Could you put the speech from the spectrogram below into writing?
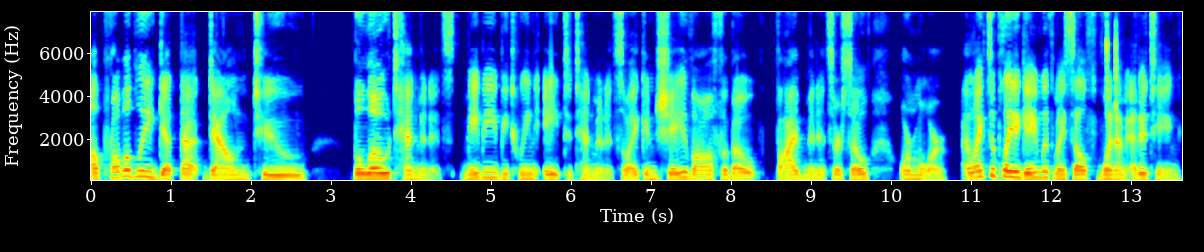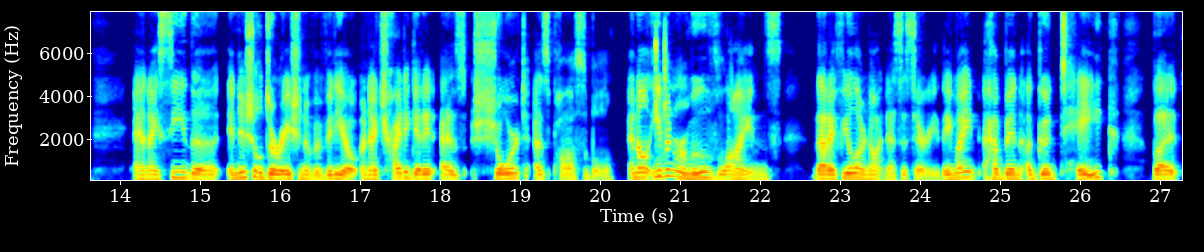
I'll probably get that down to below 10 minutes, maybe between 8 to 10 minutes. So I can shave off about 5 minutes or so or more. I like to play a game with myself when I'm editing and I see the initial duration of a video and I try to get it as short as possible. And I'll even remove lines that I feel are not necessary. They might have been a good take, but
